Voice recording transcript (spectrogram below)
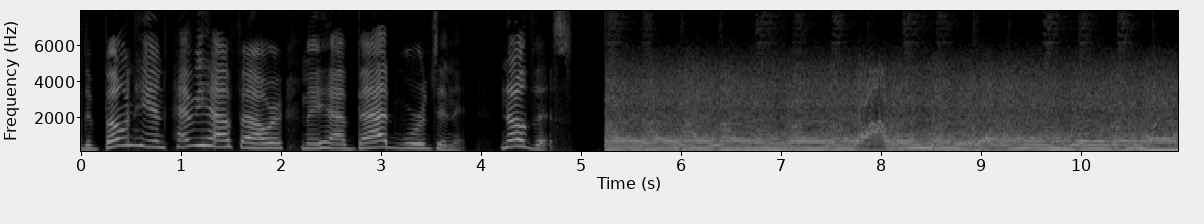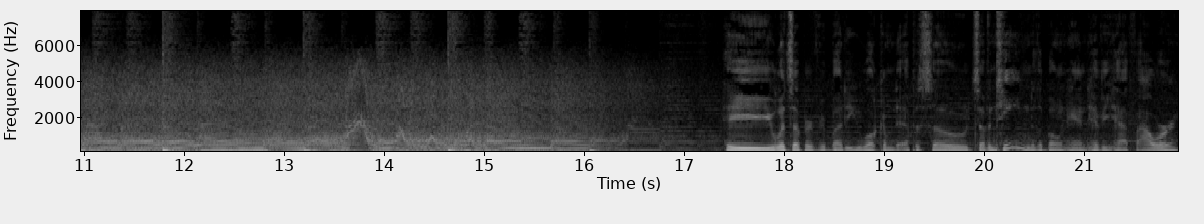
The Bonehand Heavy Half Hour may have bad words in it. Know this. Hey, what's up, everybody? Welcome to episode 17 of the Bonehand Heavy Half Hour,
